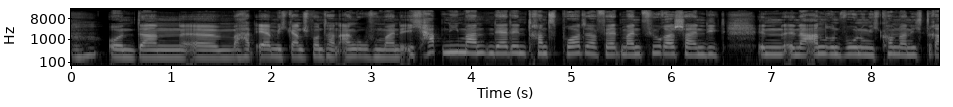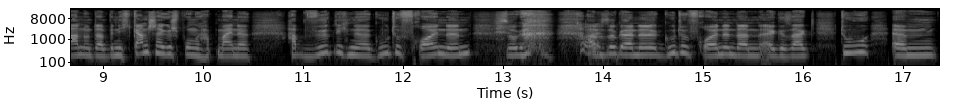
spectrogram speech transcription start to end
mhm. und dann ähm, hat er mich ganz spontan angerufen und meinte, ich habe niemanden, der den Transporter fährt, mein Führerschein liegt in, in einer anderen Wohnung, ich komme da nicht dran und dann bin ich ganz schnell gesprungen, habe meine, habe wirklich eine gute Freundin, sogar, habe sogar eine gute Freundin dann äh, gesagt, du, ähm,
